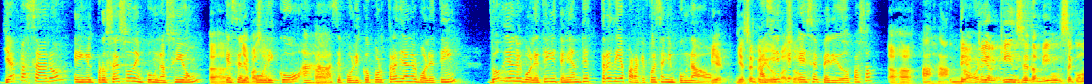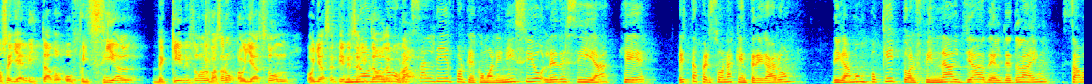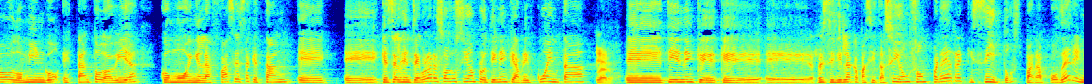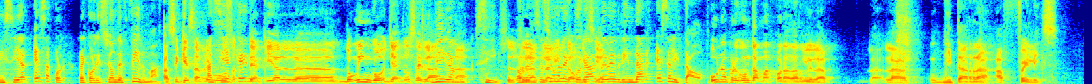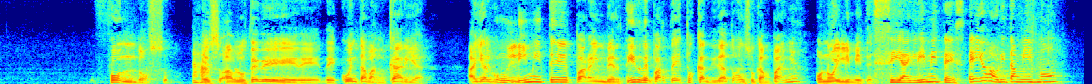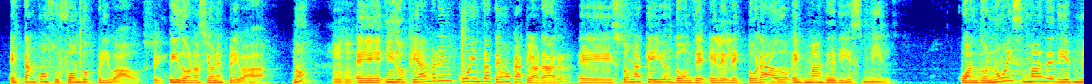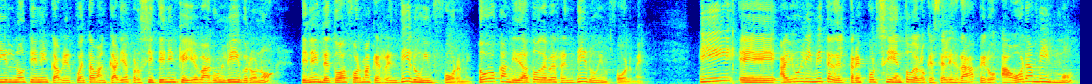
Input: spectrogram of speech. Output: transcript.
Ya pasaron en el proceso de impugnación Ajá, que se le pasó. publicó, ajá, Ajá. se publicó por tres días en el boletín, dos días en el boletín y tenían diez- tres días para que fuesen impugnados. Bien, ya ese periodo Así es pasó. que ese periodo pasó. Ajá. Ajá. De Ahora- aquí al 15 también se conoce ya el listado oficial de quiénes son los que pasaron o ya son o ya se tiene ese no, listado no, no, va a salir porque como al inicio le decía que estas personas que entregaron, digamos un poquito al final ya del deadline, sábado domingo, están todavía como en la fase esa que están, eh, eh, que se les entregó la resolución, pero tienen que abrir cuenta, Claro. eh, tienen que, que, eh, recibir la capacitación, son prerequisitos para poder iniciar esa col- recolección de firmas. Así que sabremos Así es que- de aquí al eh, domingo ya entonces la, Digamos, la- sí, la- organización electoral oficial. debe brindar ese listado. Una pregunta más para darle la guitarra a Félix. Fondos. Eso, habla usted de, de- de cuenta bancaria. ¿Hay algún límite para invertir de parte de estos candidatos en su campaña o no hay límites? Sí, hay límites. Ellos ahorita mismo están con sus fondos privados Sí. y donaciones privadas, ¿no? Eh, y los que abren cuenta, tengo que aclarar, eh, son aquellos donde el electorado es más de 10 mil. Cuando no es más de 10 mil, no tienen que abrir cuenta bancaria, pero sí tienen que llevar un libro, ¿no? Tienen de todas formas que rendir un informe. Todo candidato debe rendir un informe. Y eh, hay un límite del 3% de lo que se les da, pero ahora mismo,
